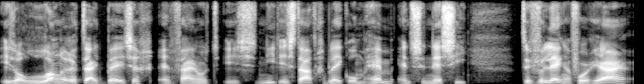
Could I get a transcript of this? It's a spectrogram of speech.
is al langere tijd bezig. En Feyenoord is niet in staat gebleken om hem en Senesi te verlengen. Vorig jaar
